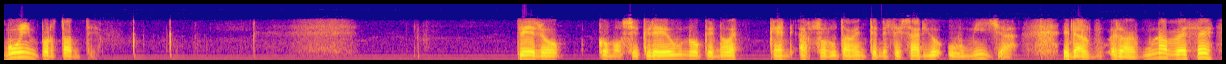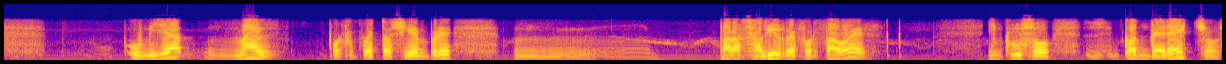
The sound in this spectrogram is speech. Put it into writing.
muy importante. Pero como se cree uno que no es que es absolutamente necesario, humilla. En, algunas veces humilla mal, por supuesto siempre mm, para salir reforzado él, incluso con derechos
